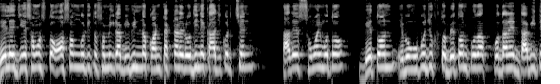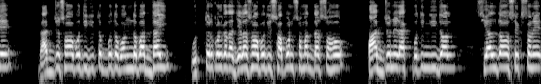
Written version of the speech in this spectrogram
রেলে যে সমস্ত অসংগঠিত শ্রমিকরা বিভিন্ন কন্ট্রাক্টরের অধীনে কাজ করছেন, তাদের সময় মতো বেতন এবং উপযুক্ত বেতন প্রদা- প্রদানের দাবিতে রাজ্য সভাপতি ঋতব্রত বন্দ্যোপাধ্যায়, উত্তর কলকাতা জেলা সভাপতি স্বপন সমাদ্দার সহ পাঁচজনের এক প্রতিনিধি দল শিয়ালদহ সেকশনের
